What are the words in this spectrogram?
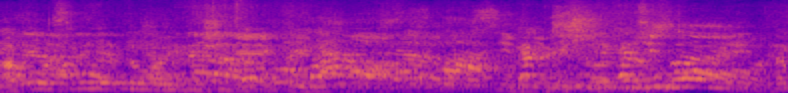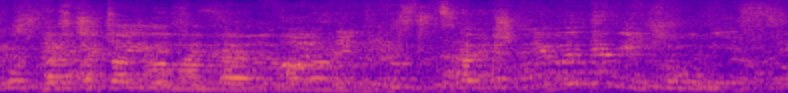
А після того рішення яке? Не дійсно. В іншому місці.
